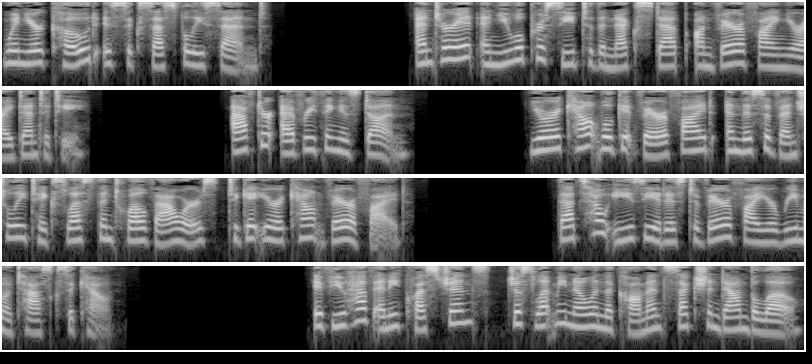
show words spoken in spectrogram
When your code is successfully sent, enter it and you will proceed to the next step on verifying your identity. After everything is done, your account will get verified and this eventually takes less than 12 hours to get your account verified. That's how easy it is to verify your Remotasks account. If you have any questions, just let me know in the comments section down below.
